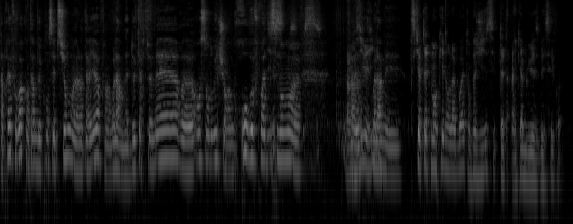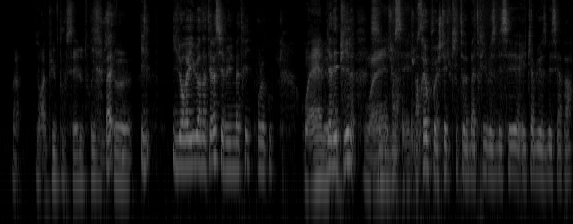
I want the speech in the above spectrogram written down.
Après, il faut voir qu'en termes de conception à l'intérieur, enfin voilà, on a deux cartes mères, euh, en sandwich sur un gros refroidissement. enfin, vas-y, vas-y. Voilà, mais Ce qui a peut-être manqué dans la boîte, en fait, je disais, c'est peut-être un câble USB-C, quoi. Voilà. Ils auraient pu pousser le truc. Ouais. il aurait eu un intérêt s'il y avait une batterie pour le coup. Ouais, mais. Il y a des bon. piles. Ouais, je voilà. sais. Je Après, vous pouvez acheter le kit euh, batterie USB-C et câble USB-C à part.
